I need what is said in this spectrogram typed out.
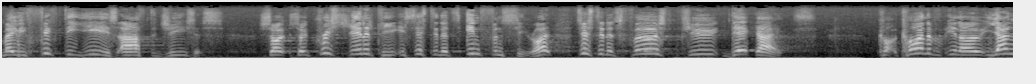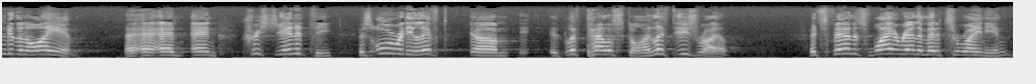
maybe 50 years after Jesus. So, so Christianity is just in its infancy, right? Just in its first few decades. kind of, you know, younger than I am. And, and Christianity has already left, um, left Palestine, left Israel. It's found its way around the Mediterranean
